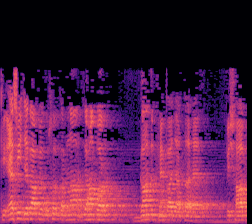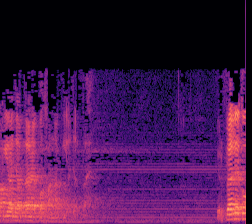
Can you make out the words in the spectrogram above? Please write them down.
کہ ایسی جگہ پہ غسل کرنا جہاں پر گند پھینکا جاتا ہے، پیشاب کیا جاتا ہے پخانا کیا جاتا ہے۔ پھر پہلے تو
